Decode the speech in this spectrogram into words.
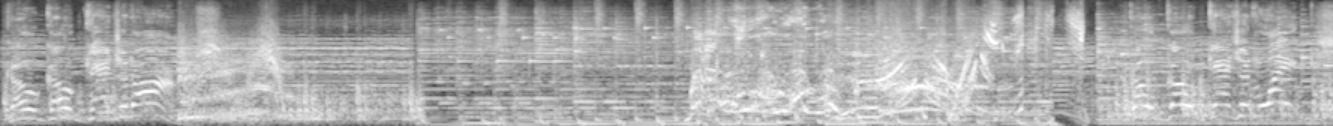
Go, go, Gadget Arms! Go, go, Gadget Legs!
